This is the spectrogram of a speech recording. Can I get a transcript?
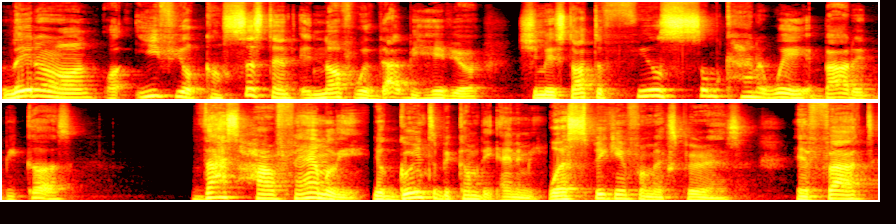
Later on, or if you're consistent enough with that behavior, she may start to feel some kind of way about it because that's her family. You're going to become the enemy. We're speaking from experience. In fact,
